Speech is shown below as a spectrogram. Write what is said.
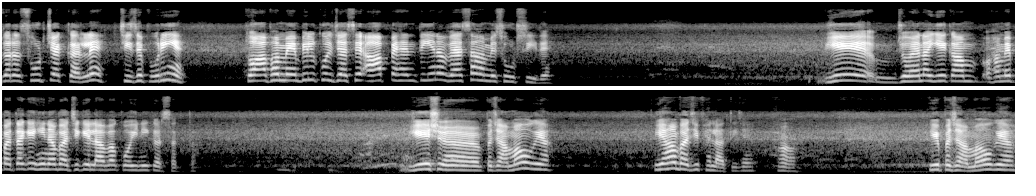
ज़रा सूट चेक कर लें, चीज़ें पूरी हैं। तो आप हमें बिल्कुल जैसे आप पहनती हैं ना, वैसा हमें सूट सी दें ये जो है ना, ये काम हमें पता कि हिना बाजी के अलावा कोई नहीं कर सकता। ये पजामा हो गया। यहाँ बाजी फैलाती जाए हाँ। ये पजामा हो गया।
